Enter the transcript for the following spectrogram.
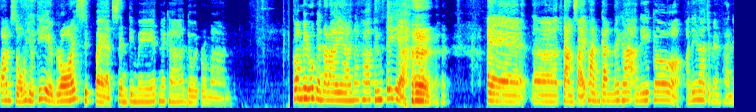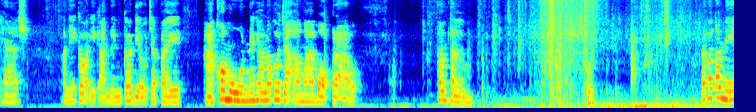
ความสูงอยู่ที่ร้อยสิบแปดเซนติเมตรนะคะ โดยประมาณ ก็ไม่รู้เป็นอะไรนะคะ ถึงเตี้ย แต่ต่างสายพันธุ์กันนะคะ อันนี้ก็อันนี้น่าจะเป็นพันธุ์แฮช อันนี้ก็อีกอันหนึ่งก็เดี๋ยวจะไปหาข้อมูลนะคะ แล้วก็จะเอามาบอกกล่าว เพิ่มเติมอ แล้วก็ต้นนี้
